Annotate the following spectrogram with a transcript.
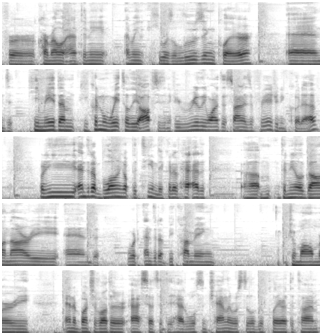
for Carmelo Anthony. I mean, he was a losing player, and he made them. He couldn't wait till the offseason. If he really wanted to sign as a free agent, he could have, but he ended up blowing up the team. They could have had um, Danilo Gallinari and what ended up becoming Jamal Murray and a bunch of other assets that they had. Wilson Chandler was still a good player at the time.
